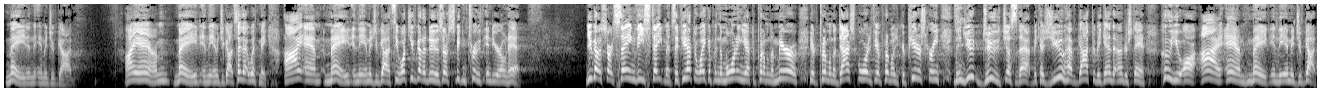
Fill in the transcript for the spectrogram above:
made in the image of God. I am made in the image of God. Say that with me. I am made in the image of God. See, what you've got to do is start speaking truth into your own head. You got to start saying these statements. If you have to wake up in the morning, you have to put them on the mirror, you have to put them on the dashboard, if you have to put them on your computer screen, then you do just that because you have got to begin to understand who you are. I am made in the image of God.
